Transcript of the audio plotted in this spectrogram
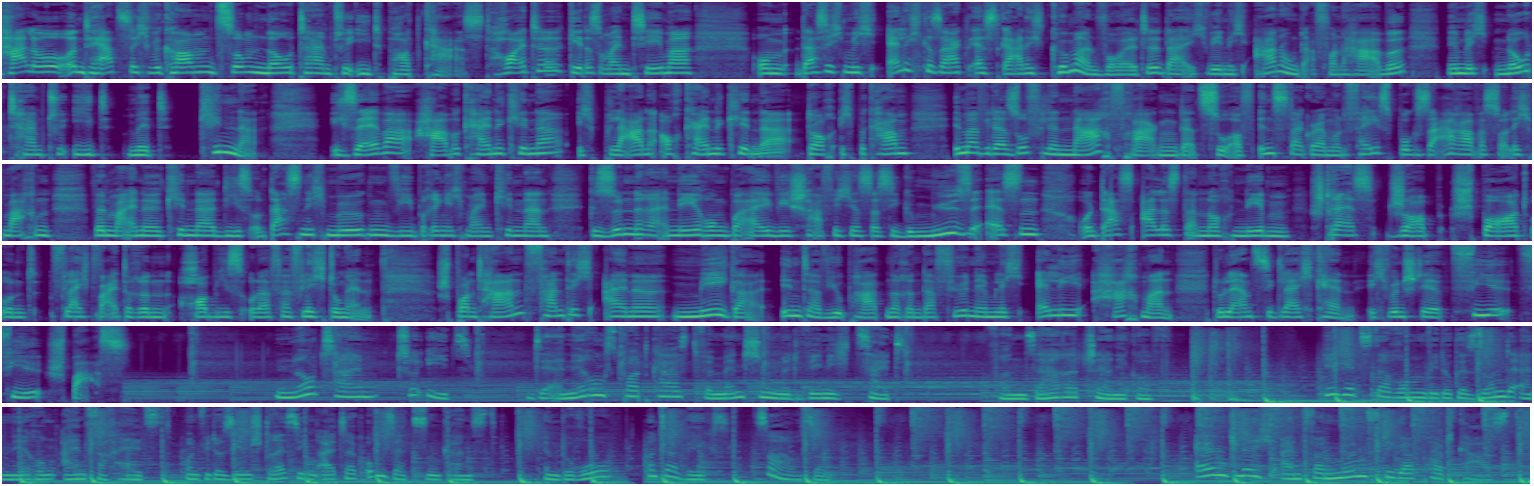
Hallo und herzlich willkommen zum No Time to Eat Podcast. Heute geht es um ein Thema, um das ich mich ehrlich gesagt erst gar nicht kümmern wollte, da ich wenig Ahnung davon habe, nämlich No Time to Eat mit Kindern. Ich selber habe keine Kinder, ich plane auch keine Kinder, doch ich bekam immer wieder so viele Nachfragen dazu auf Instagram und Facebook. Sarah, was soll ich machen, wenn meine Kinder dies und das nicht mögen? Wie bringe ich meinen Kindern gesündere Ernährung bei? Wie schaffe ich es, dass sie Gemüse essen? Und das alles dann noch neben Stress, Job, Sport und vielleicht weiteren Hobbys oder Verpflichtungen. Spontan fand ich eine mega Interviewpartnerin dafür, nämlich Ellie Hachmann. Du lernst lernst sie gleich kennen. Ich wünsche dir viel, viel Spaß. No Time to Eat, der Ernährungspodcast für Menschen mit wenig Zeit von Sarah Tschernikow. Hier geht es darum, wie du gesunde Ernährung einfach hältst und wie du sie im stressigen Alltag umsetzen kannst. Im Büro, unterwegs, zu Hause. Endlich ein vernünftiger Podcast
